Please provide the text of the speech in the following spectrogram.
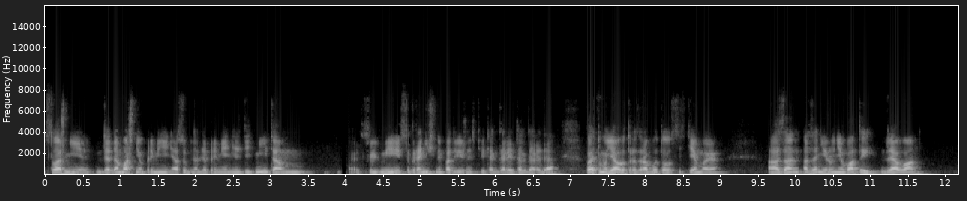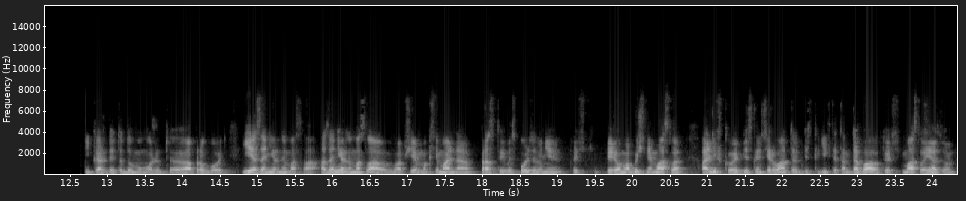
сложнее для домашнего применения, особенно для применения с детьми, там, с людьми с ограниченной подвижностью и так далее, и так далее. Да? Поэтому я вот разработал системы озонирования воды для ванн, и каждый это дома может э, опробовать, и озонированные масла. Озонированные масла вообще максимально простые в использовании, то есть берем обычное масло, оливковое, без консервантов, без каких-то там добавок, то есть масло и озон,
